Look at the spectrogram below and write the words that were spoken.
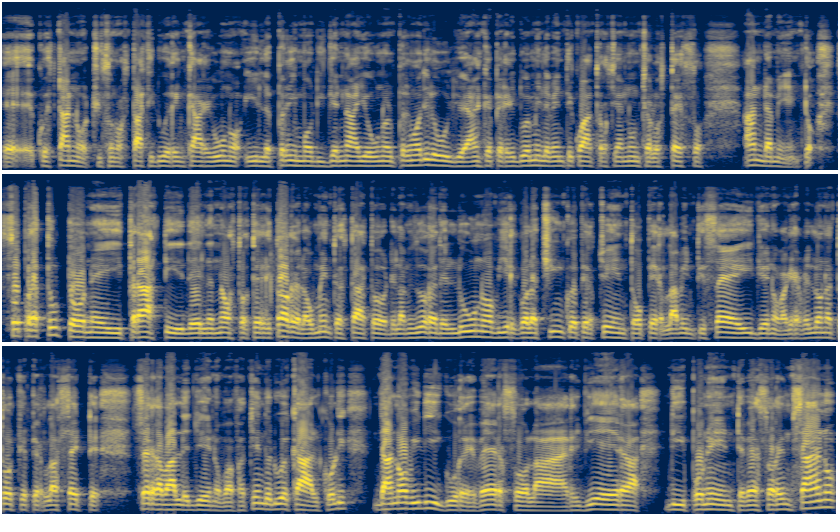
eh, quest'anno ci sono stati due rincari, uno il primo di gennaio, uno il primo di luglio e anche per il 2024 si annuncia lo stesso andamento. Soprattutto nei tratti del nostro territorio l'aumento è stato della misura dell'1,5% 100 per la 26 Genova Gravellona Tocce per la 7 Serravalle Genova. Facendo due calcoli da Novi Ligure verso la riviera di Ponente verso Renzano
